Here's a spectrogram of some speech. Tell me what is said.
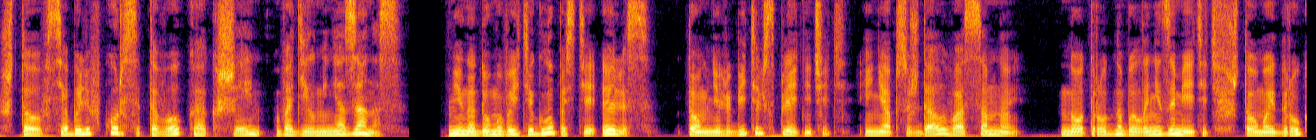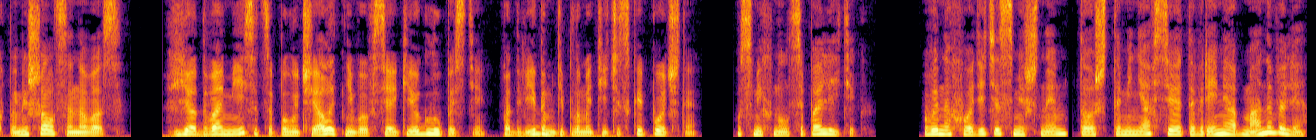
что все были в курсе того, как Шейн водил меня за нос. «Не надумывайте глупости, Элис. Том не любитель сплетничать и не обсуждал вас со мной. Но трудно было не заметить, что мой друг помешался на вас. Я два месяца получал от него всякие глупости под видом дипломатической почты. Усмехнулся политик. Вы находите смешным то, что меня все это время обманывали?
